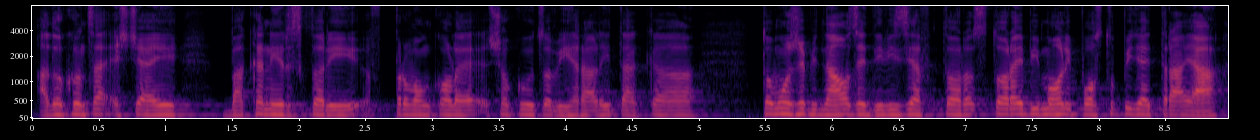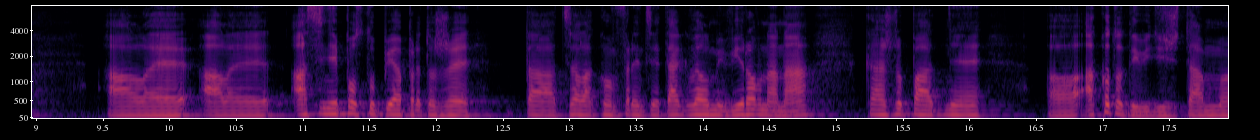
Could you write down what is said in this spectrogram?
a dokonca ešte aj Buccaneers, ktorí v prvom kole šokujúco vyhrali, tak to môže byť naozaj divízia, z ktorej by mohli postúpiť aj traja ale, ale asi nepostupia, pretože tá celá konferencia je tak veľmi vyrovnaná. Každopádne, uh, ako to ty vidíš? Tam uh,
